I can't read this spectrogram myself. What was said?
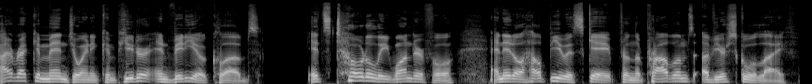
I recommend joining computer and video clubs. It's totally wonderful, and it'll help you escape from the problems of your school life.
